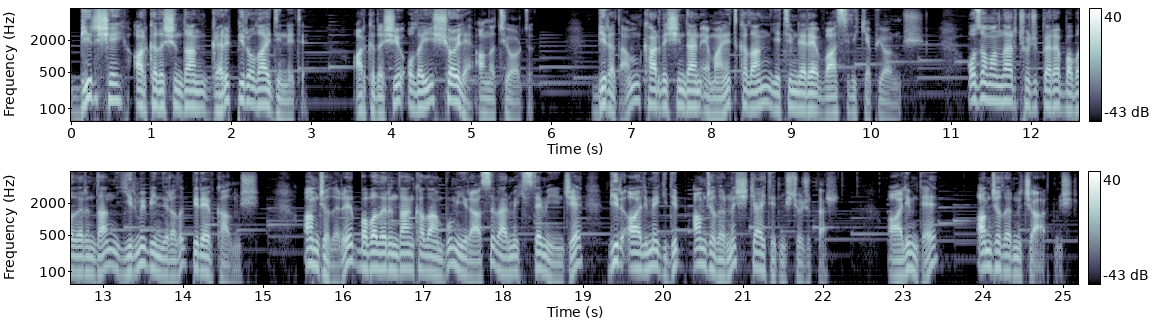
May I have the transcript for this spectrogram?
Bir şey arkadaşından garip bir olay dinledi. Arkadaşı olayı şöyle anlatıyordu. Bir adam kardeşinden emanet kalan yetimlere vasilik yapıyormuş. O zamanlar çocuklara babalarından 20 bin liralık bir ev kalmış. Amcaları babalarından kalan bu mirası vermek istemeyince bir alime gidip amcalarını şikayet etmiş çocuklar. Alim de amcalarını çağırtmış.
